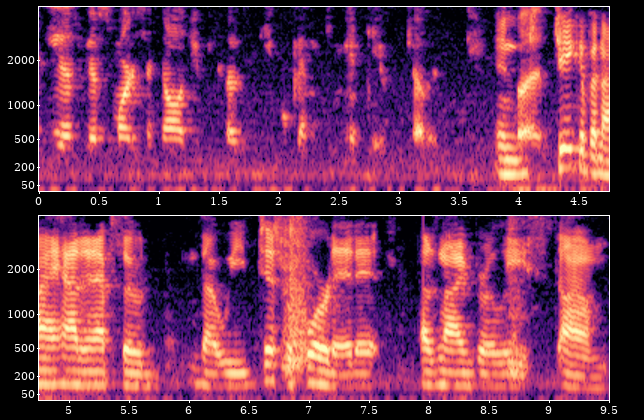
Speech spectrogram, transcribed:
ideas. We have smarter technology because people can communicate with each other. And But- Jacob and I had an episode that we just recorded. It has not even released, um,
